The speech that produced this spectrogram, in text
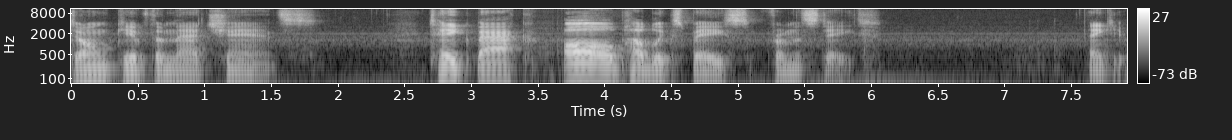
Don't give them that chance. Take back all public space from the state. Thank you.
